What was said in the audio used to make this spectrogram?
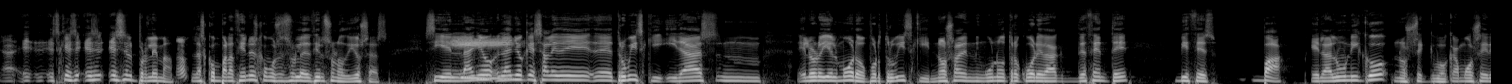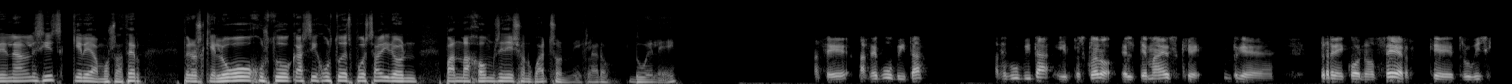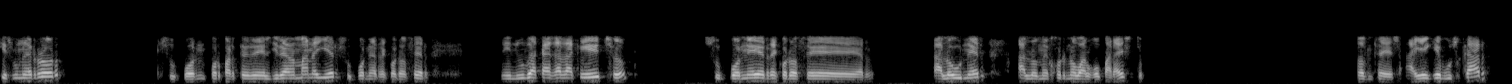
Ah, e, es que es, el problema. Las comparaciones, como se suele decir, son odiosas. Si el año el año que sale de, Trubisky y das mm, el oro y el moro por Trubisky, no sale ningún otro quarterback decente, dices, va, era el único, nos equivocamos en el análisis, ¿qué le vamos a hacer? Pero es que luego, justo casi justo después salieron Pat Mahomes y Deshaun Watson. Y claro, duele, ¿eh? Hace, hace pupita. Hace pupita. Y pues claro, el tema es que reconocer que Trubisky es un error, supone, por parte del general manager, supone reconocer menuda cagada que he hecho, supone reconocer al owner, a lo mejor no valgo para esto. Entonces, ahí hay que buscar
